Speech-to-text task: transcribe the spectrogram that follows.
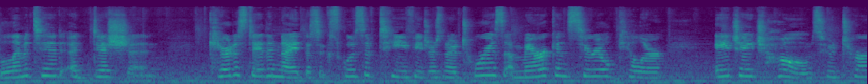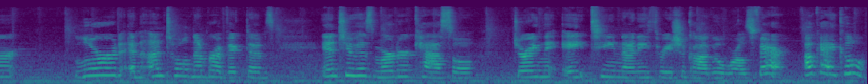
Limited Edition. Care to stay the night? This exclusive tea features notorious American serial killer H.H. H. Holmes, who lured an untold number of victims into his murder castle during the 1893 Chicago World's Fair. Okay, cool.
